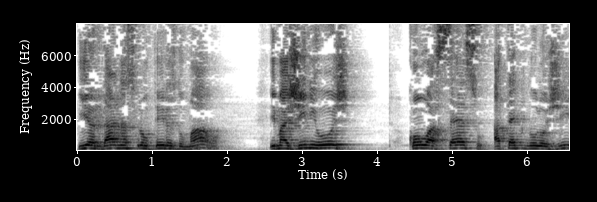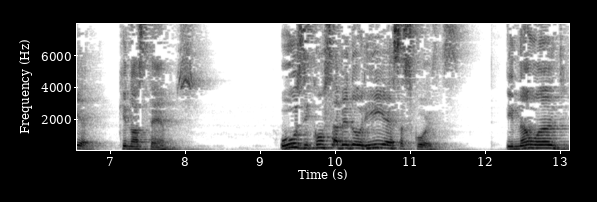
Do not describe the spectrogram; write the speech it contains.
e andar nas fronteiras do mal? Imagine hoje, com o acesso à tecnologia que nós temos. Use com sabedoria essas coisas e não ande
